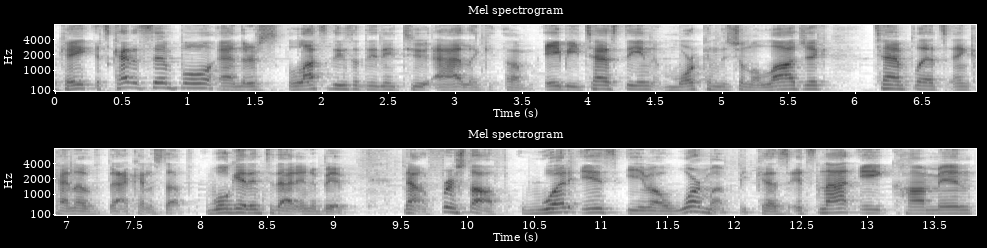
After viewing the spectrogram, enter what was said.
Okay, it's kind of simple and there's lots of things that they need to add like um, A-B testing, more conditional logic, templates, and kind of that kind of stuff. We'll get into that in a bit. Now, first off, what is email warm-up? Because it's not a common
